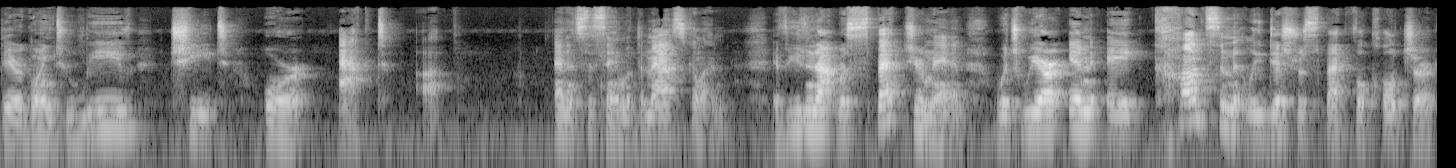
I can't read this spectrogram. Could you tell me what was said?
they are going to leave, cheat, or act up. And it's the same with the masculine. If you do not respect your man, which we are in a consummately disrespectful culture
